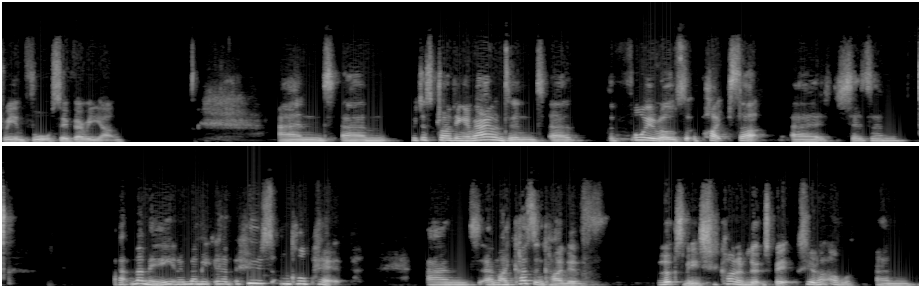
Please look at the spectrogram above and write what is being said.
three and four, so very young. And um, we're just driving around, and uh, the four-year-old sort of pipes up. Uh, says, um, uh, "Mummy, you know, Mummy, um, who's Uncle Pip?" And uh, my cousin kind of looks at me. She kind of looked a bit. She like, "Oh, um,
